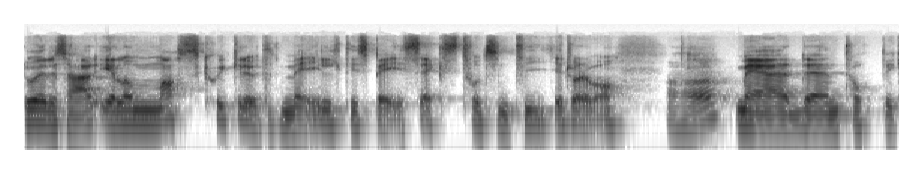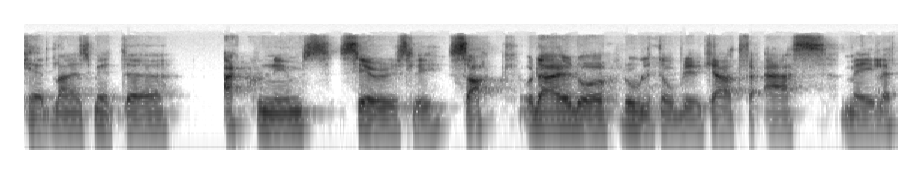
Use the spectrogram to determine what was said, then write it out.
Då är det så här. Elon Musk skickade ut ett mail till SpaceX 2010 tror jag det var. Aha. Med en topic headline som heter Acronyms seriously suck. Och det här är då roligt nog blivit kallat för ass-mailet.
